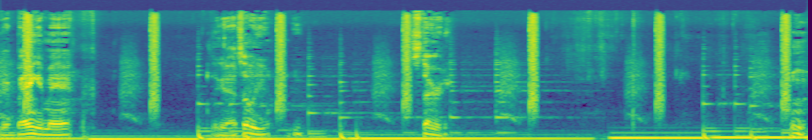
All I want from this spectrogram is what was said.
They're banging, man. Look at. I told you. sturdy. Mm.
